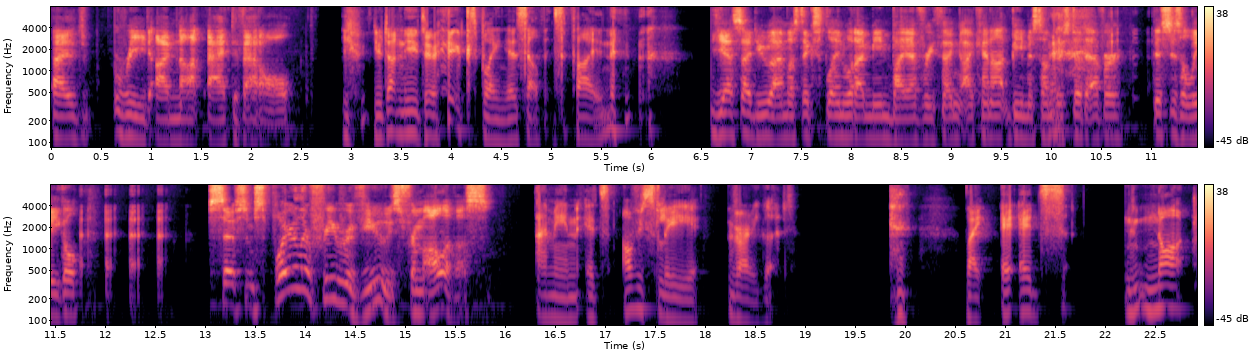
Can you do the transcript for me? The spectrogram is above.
I read I'm not active at all. you, you don't need to explain yourself, it's fine. Yes, I do. I must explain what I mean by everything. I cannot be misunderstood ever. This is illegal. So, some spoiler free reviews from all of us. I mean, it's obviously very good. like, it, it's not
